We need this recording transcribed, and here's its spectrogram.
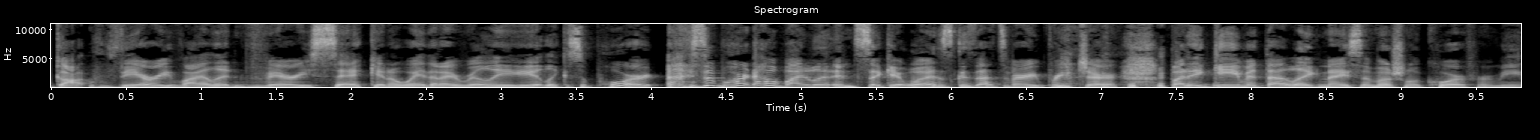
got very violent and very sick in a way that I really like support. I support how violent and sick it was because that's very preacher, but it gave it that like nice emotional core for me.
